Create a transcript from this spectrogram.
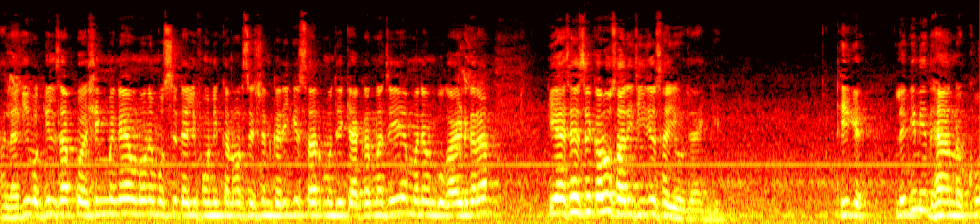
हालाँकि वकील साहब क्वेश्चन में गए, उन्होंने मुझसे टेलीफोनिक कन्वर्सेशन करी कि, सर, मुझे क्या करना चाहिए? मैंने उनको गाइड करा कि ऐसे ऐसे करो, सारी चीज़ें सही हो जाएँगी। ठीक है? लेकिन ये ध्यान रखो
